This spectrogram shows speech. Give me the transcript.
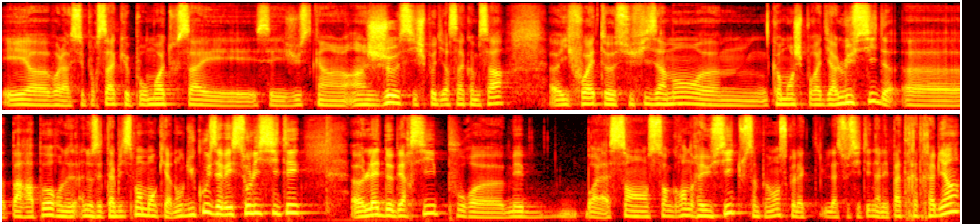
et euh, voilà, c'est pour ça que pour moi tout ça est c'est juste qu'un un jeu, si je peux dire ça comme ça. Euh, il faut être suffisamment, comment je pourrais dire, lucide par rapport à nos établissements bancaires. Donc du coup, ils avaient sollicité l'aide de Bercy pour, mais voilà, sans, sans grande réussi, tout simplement parce que la, société n'allait pas très très bien.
